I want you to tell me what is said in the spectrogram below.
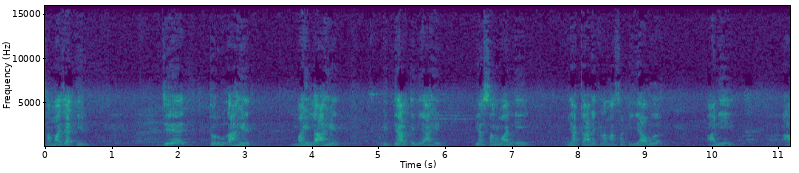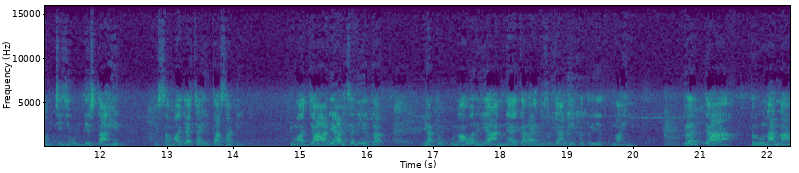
समाजातील जे तरुण आहेत महिला आहेत विद्यार्थिनी आहेत या सर्वांनी या कार्यक्रमासाठी यावं आणि आमची जी उद्दिष्ट आहेत ती समाजाच्या हितासाठी किंवा ज्या अडीअडचणी येतात यातून कुणावरही अन्याय करायसाठी आम्ही एकत्र येत नाही. तर त्या तरुणांना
